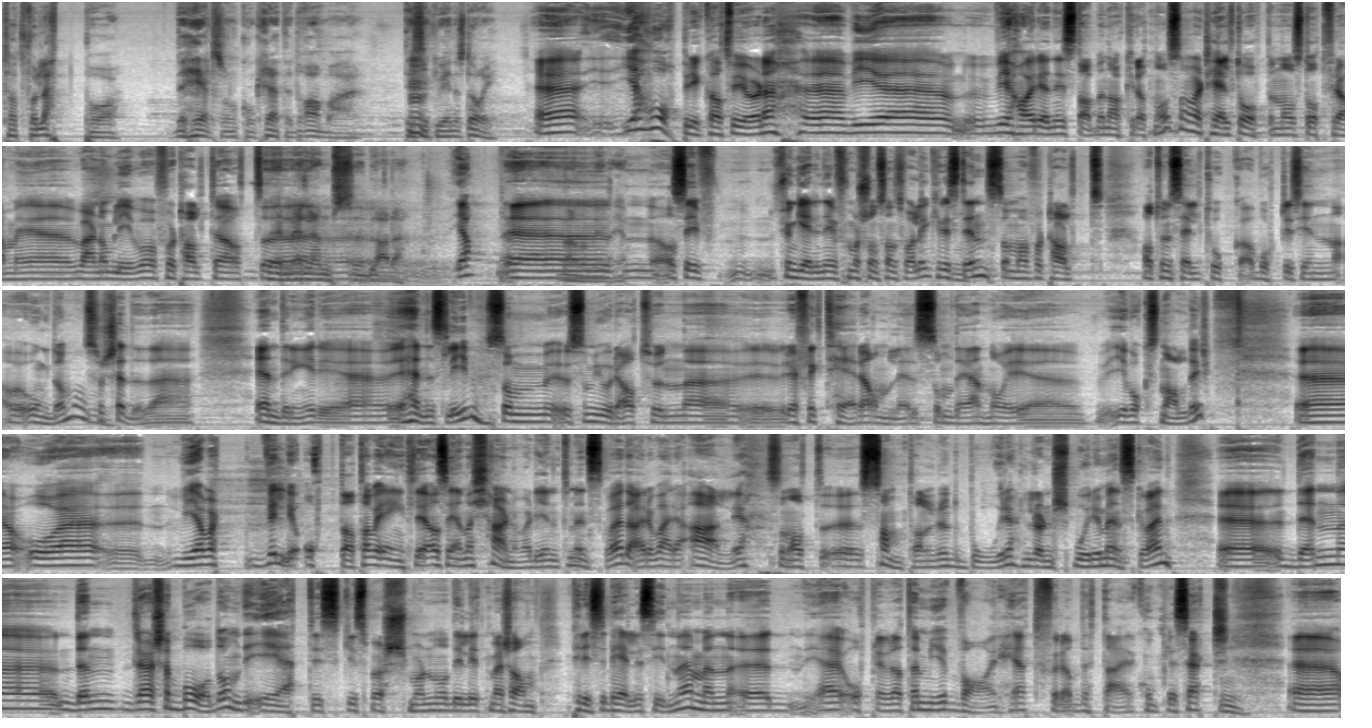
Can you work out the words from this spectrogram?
tatt for lett på det helt sånn konkrete dramaet disse Mm. kvinnene står i? Eh, Jeg håper ikke at vi gjør det. Eh, Vi, eh, vi har en i staben akkurat nå som har vært helt åpen og stått fram i Vern om livet og fortalt det at Det er medlemsbladet. Ja. Eh, altså fungerende informasjonsansvarlig, Kristin, som har fortalt at hun selv tok abort i sin ungdom, og så skjedde det endringer i, i hennes liv som, som gjorde at hun reflekterer annerledes om det nå i, i voksen alder. Eh, og eh, vi har vært veldig opptatt av egentlig altså En av kjerneverdiene til menneskeverd er å være ærlig, Sånn at eh, samtalen rundt bordet, lunsjbordet i menneskeverd, eh, den, den dreier seg både om de etiske spørsmålene og de litt mer sånn prinsipielle sidene, men jeg opplever at det er mye varhet for at dette er komplisert. Mm.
